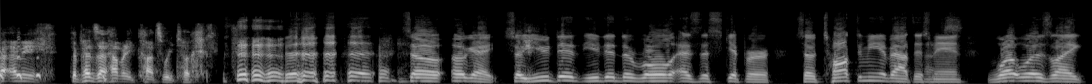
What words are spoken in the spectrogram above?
I mean, depends on how many cuts we took. so okay, so you did you did the role as the skipper. So talk to me about this, Nice. man. What was like,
